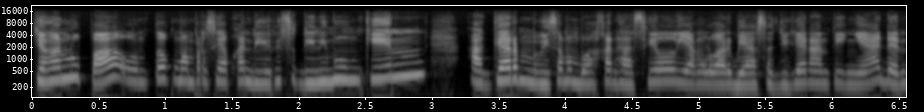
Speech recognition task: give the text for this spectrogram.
Jangan lupa untuk mempersiapkan diri sedini mungkin agar bisa membuahkan hasil yang luar biasa juga nantinya dan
